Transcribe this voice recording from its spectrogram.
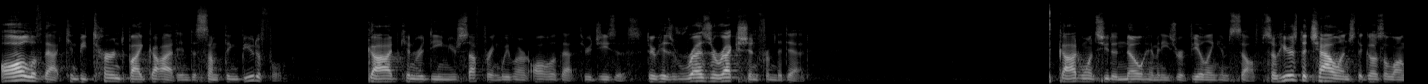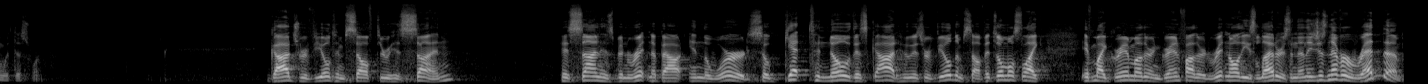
all of that can be turned by God into something beautiful. God can redeem your suffering. We learn all of that through Jesus, through his resurrection from the dead. God wants you to know him and he's revealing himself. So here's the challenge that goes along with this one God's revealed himself through his son his son has been written about in the word. So get to know this God who has revealed himself. It's almost like if my grandmother and grandfather had written all these letters and then they just never read them.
